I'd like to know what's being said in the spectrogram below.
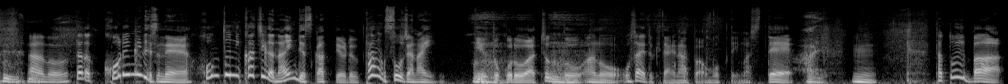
あの、ただこれにですね、本当に価値がないんですかって言われると、多分そうじゃないっていうところは、ちょっと、うんあの、押さえておきたいなとは思っていまして、はい。うん、例えば、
